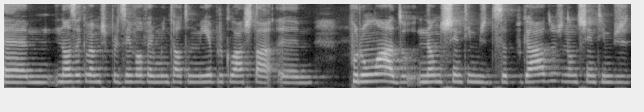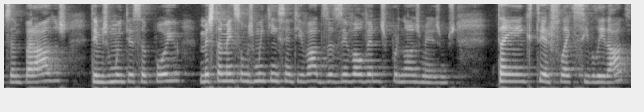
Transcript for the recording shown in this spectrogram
Um, nós acabamos por desenvolver muita autonomia porque lá está. um, por um lado, não nos sentimos desapegados, não nos sentimos desamparados, temos muito esse apoio, mas também somos muito incentivados a desenvolver-nos por nós mesmos. Têm que ter flexibilidade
